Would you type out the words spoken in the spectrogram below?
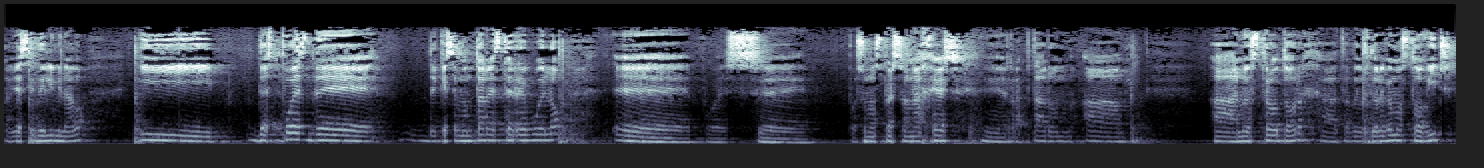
había sido eliminado. Y después de, de que se montara este revuelo, pues pues unos personajes eh, raptaron a, a, nuestro autor, a Tadeusz Dolega Mostovich,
